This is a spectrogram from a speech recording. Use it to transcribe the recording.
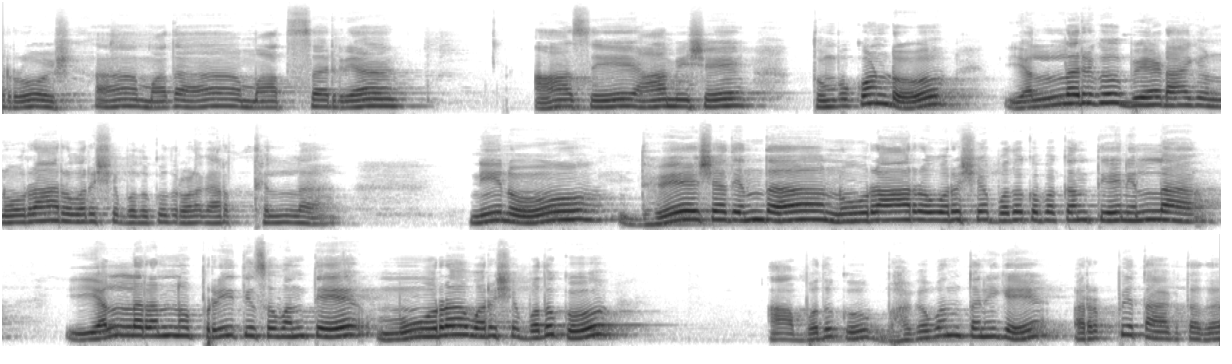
ರೋಷ, ಮದ, ಮಾತ್ಸರ್ಯ, ಆಸೆ, ಆಮಿಷೆ ತುಂಬಿಕೊಂಡು ಎಲ್ಲರಿಗೂ ಬೇಡಾಗಿ ನೂರಾರು ವರ್ಷ ಬದುಕೋದ್ರೊಳಗೆ ಅರ್ಥ ಇಲ್ಲ. ನೀನು ದ್ವೇಷದಿಂದ ನೂರಾರು ವರ್ಷ ಬದುಕಬೇಕಂತೇನಿಲ್ಲ. ಎಲ್ಲರನ್ನು ಪ್ರೀತಿಸುವಂತೆ ಮೂರ ವರ್ಷ ಬದುಕು, ಆ ಬದುಕು ಭಗವಂತನಿಗೆ ಅರ್ಪಿತ ಆಗ್ತದೆ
